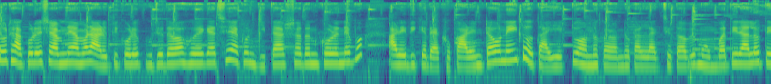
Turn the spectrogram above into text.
তো ঠাকুরের সামনে আমার আরতি করে পুজো দেওয়া হয়ে গেছে এখন গীতা আস্বাদন করে নেব। আর এদিকে দেখো কারেন্টটাও নেই তো তাই একটু অন্ধকার অন্ধকার লাগছে। তবে মোমবাতির আলোতে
